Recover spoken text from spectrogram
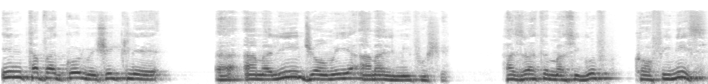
این تفکر به شکل عملی جامعه عمل میپوشه. حضرت مسیح گفت کافی نیست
